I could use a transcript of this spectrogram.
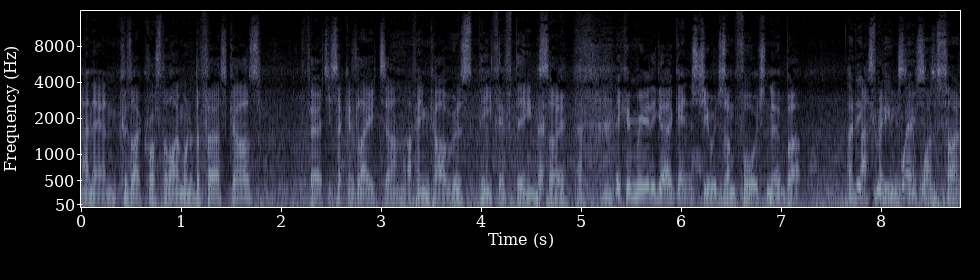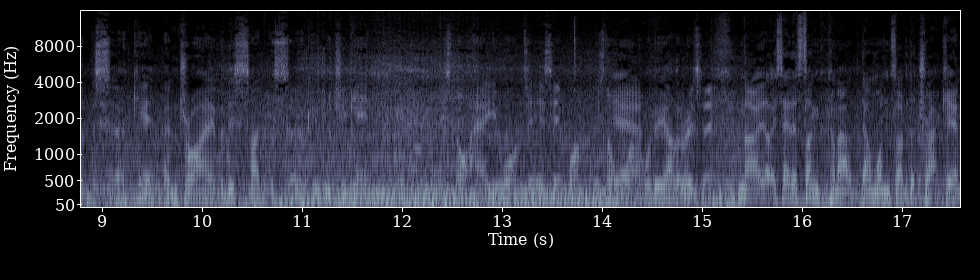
and then because I crossed the line one of the first cars. 30 seconds later, I think I was P15, so it can really go against you, which is unfortunate. But And it that's can be wet excuses. one side of the circuit and dry over this side of the circuit, which again is not how you want it, is it? One, it's not Yeah. one or the other, is it? No, like I say, the sun can come out down one side of the track here,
